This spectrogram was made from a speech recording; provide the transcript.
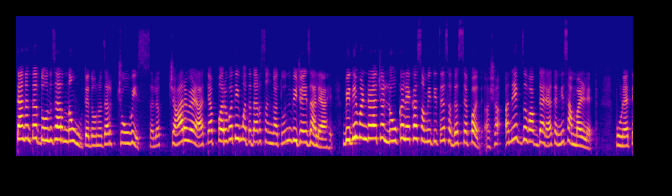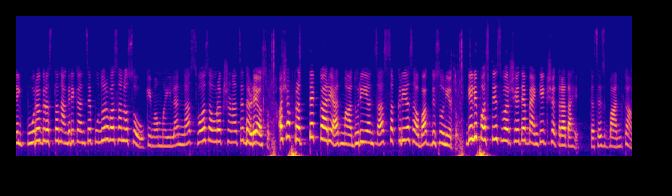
त्यानंतर दोन हजार नऊ ते दोन हजार चोवीस सलग चार वेळा त्या पर्वती मतदारसंघातून विजयी झाल्या आहेत. विधिमंडळाच्या लोकलेखा समितीचे सदस्यपद अशा अनेक जबाबदाऱ्या त्यांनी सांभाळल्या आहेत पुण्यातील पूरग्रस्त नागरिकांचे पुनर्वसन असो किंवा महिलांना स्वसंरक्षणाचे धडे असो अशा प्रत्येक कार्यात माधुरी यांचा सक्रिय सहभाग दिसून येतो. गेली पस्तीस वर्षे त्या बँकिंग क्षेत्रात आहेत तसेच बांधकाम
